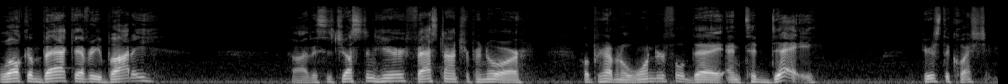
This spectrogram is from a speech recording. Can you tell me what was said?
Welcome back, everybody. Uh, this is Justin here, Fast Entrepreneur. Hope you're having a wonderful day. And today, here's the question.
